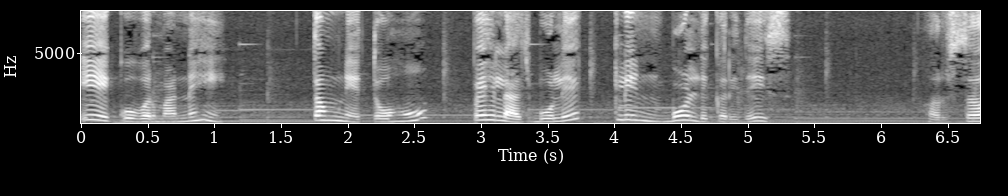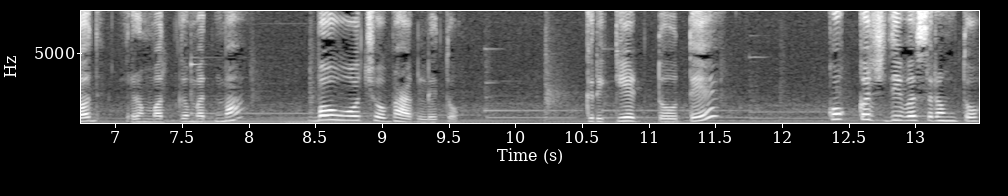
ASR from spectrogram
એક ઓવરમાં નહીં, તમને તો હું પહેલાં જ બોલે ક્લીન બોલ્ડ કરી દઈશ. હર્ષદ રમતગમતમાં બહુ ઓછો ભાગ લેતો. ક્રિકેટ તો તે કોક જ દિવસ રમતો.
